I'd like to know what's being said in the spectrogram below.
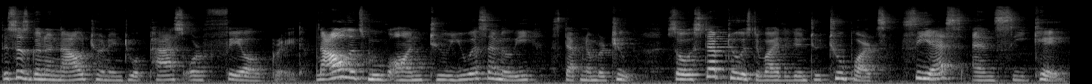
this is going to now turn into a pass or fail grade. Now let's move on to USMLE Step number 2. So step 2 is divided into two parts, CS and CK.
